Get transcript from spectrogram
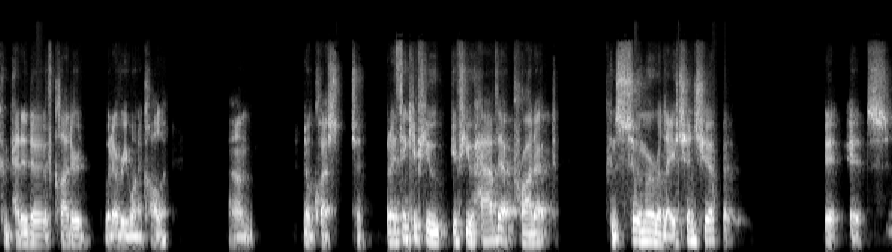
competitive cluttered whatever you want to call it. Um, no question. But i think if you if you have that product consumer relationship, it, it's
